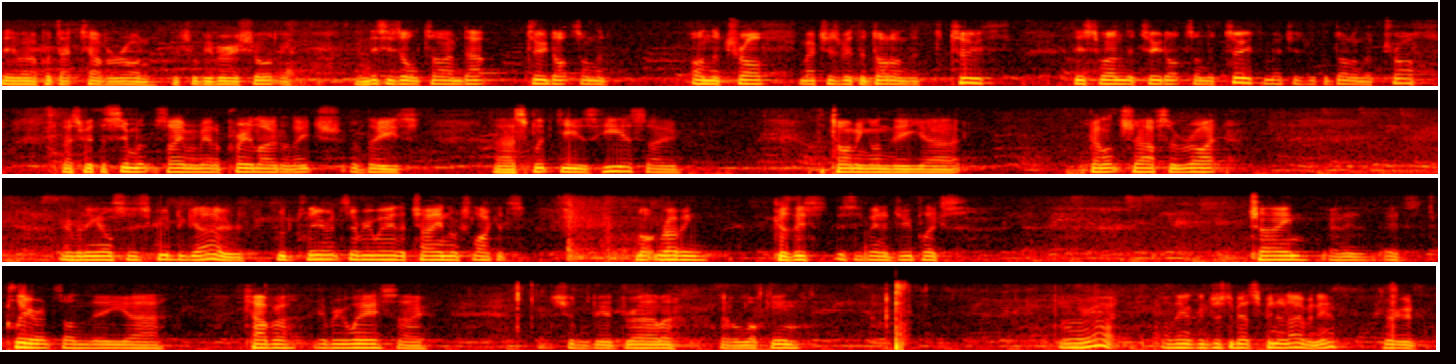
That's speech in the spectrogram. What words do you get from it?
there when I put that cover on, which will be very shortly. And this is all timed up. Two dots on the on the trough matches with the dot on the tooth. This one, the two dots on the tooth, matches with the dot on the trough. That's with the same amount of preload on each of these uh, split gears here. So the timing on the uh, balance shafts are right. Everything else is good to go. Good clearance everywhere. The chain looks like it's not rubbing because this this has been a duplex chain and it's clearance on the uh, cover everywhere so it shouldn't be a drama that'll lock in alright I think I can just about spin it over now very good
